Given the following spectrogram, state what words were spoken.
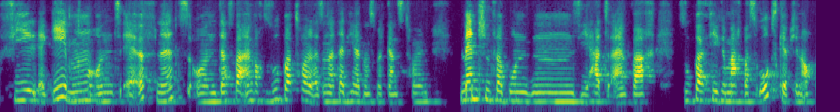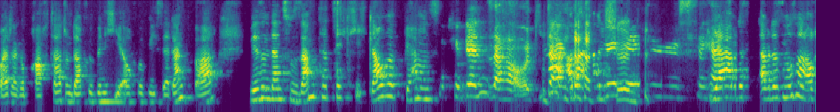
viel ergeben und eröffnet. Und das war einfach super toll. Also Nathalie hat uns mit ganz tollen Menschen verbunden. Sie hat einfach super viel gemacht, was Obstkäppchen auch weitergebracht hat. Und dafür bin ich ihr auch wirklich sehr dankbar. Wir sind dann zusammen tatsächlich, ich glaube, wir haben uns. Gänsehaut. Danke. Aber, schön. Ja, aber das, aber das, muss man auch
